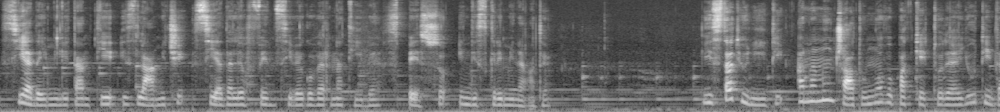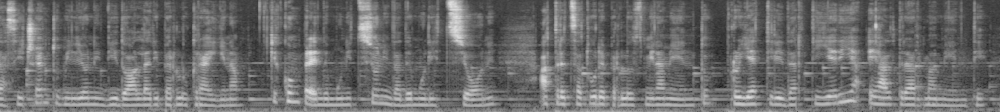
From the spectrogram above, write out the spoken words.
sia dai militanti islamici sia dalle offensive governative, spesso indiscriminate. Gli Stati Uniti hanno annunciato un nuovo pacchetto di aiuti da 600 milioni di dollari per l'Ucraina, che comprende munizioni da demolizione, attrezzature per lo sminamento, proiettili d'artiglieria e altri armamenti.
